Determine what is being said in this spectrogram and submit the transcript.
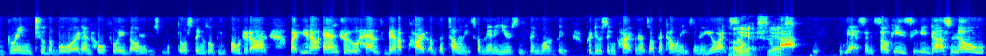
bring to the board, and hopefully those those things will be voted on. But you know, Andrew has been a part of the Tonys for many years. He's been one of the producing partners of the Tonys in New York. Oh so, yes, yes. Uh, Yes, and so he's he does know.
